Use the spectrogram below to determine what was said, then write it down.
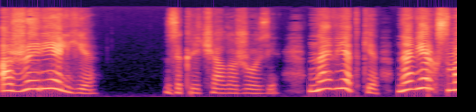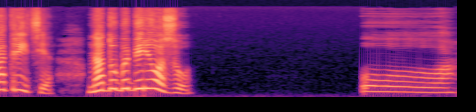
«Ожерелье!» — закричала Жози. «На ветке! Наверх смотрите! На дубоберезу!» «О!»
